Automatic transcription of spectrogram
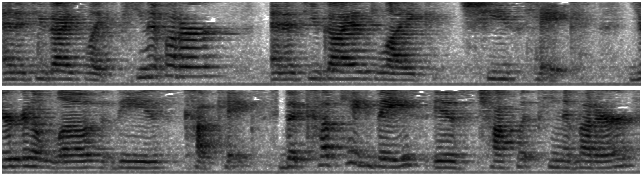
and if you guys like peanut butter, and if you guys like cheesecake, you're gonna love these cupcakes. The cupcake base is chocolate peanut butter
